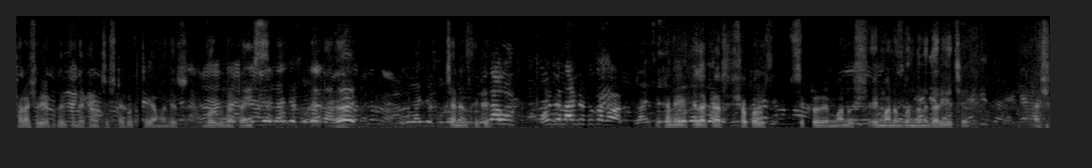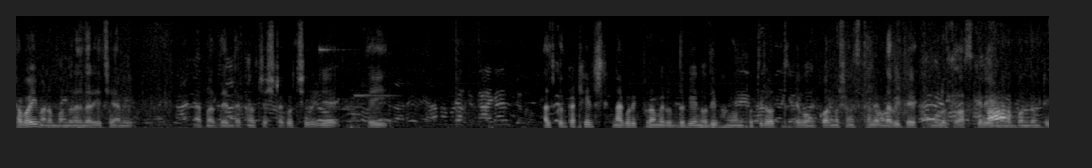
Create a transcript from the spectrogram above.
সরাসরি আপনাদেরকে দেখানোর চেষ্টা করছি আমাদের বরগুনা টাইমস চ্যানেল থেকে। এখানে এলাকার সকল সেক্টরের মানুষ এই মানববন্ধনে দাঁড়িয়েছে। আর সবাই মানববন্ধনে দাঁড়িয়েছে আমি আপনাদের দেখানোর চেষ্টা করছি যে এই আজকর কাঠির নাগরিক ফোরামের উদ্যোগে নদী ভাঙন প্রতিরোধ এবং কর্মসংস্থানের দাবিতে মূলত আজকের এই মানববন্ধনটি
